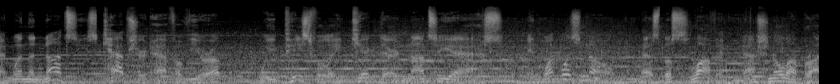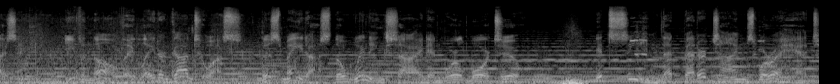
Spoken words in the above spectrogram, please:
And when the Nazis captured half of Europe, we peacefully kicked their Nazi ass in what was known as the Slovak National Uprising. Even though they later got to us, this made us the winning side in World War II. It seemed that better times were ahead,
